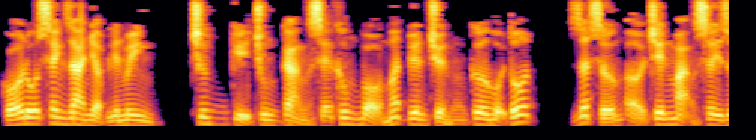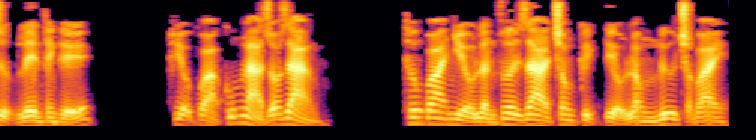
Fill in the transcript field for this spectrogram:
có đỗ xanh gia nhập liên minh trương kỷ trung càng sẽ không bỏ mất tuyên truyền cơ hội tốt, rất sớm ở trên mạng xây dựng lên thành thế. Hiệu quả cũng là rõ ràng. Thông qua nhiều lần phơi ra trong kịch tiểu long nữ cho vai,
